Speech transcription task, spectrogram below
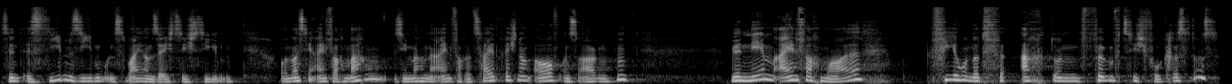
sind es 7, 7 und 62, 7. Und was sie einfach machen, sie machen eine einfache Zeitrechnung auf und sagen, hm, wir nehmen einfach mal 458 vor Christus,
